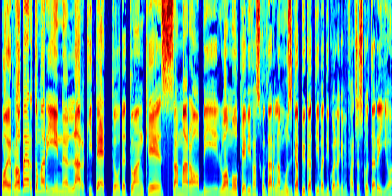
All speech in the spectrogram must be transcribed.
Poi Roberto Marin, l'architetto, detto anche Samarobi, l'uomo che vi fa ascoltare la musica più cattiva di quella che vi faccio ascoltare io.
